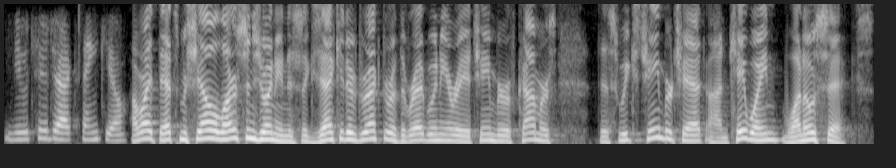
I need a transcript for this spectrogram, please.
You too, Jack. Thank you. All right, that's Michelle Larson joining us, Executive Director of the Red Wing Area Chamber of Commerce. This week's Chamber Chat on KWayne 106.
